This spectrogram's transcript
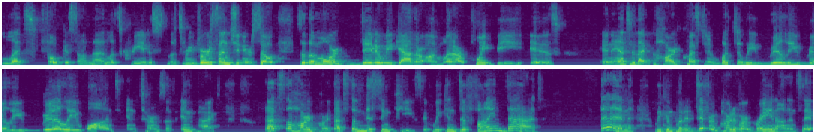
let's focus on that. And let's create a let's reverse engineer. So so the more data we gather on what our point b is and answer that hard question of what do we really really really want in terms of impact that's the hard part. That's the missing piece. If we can define that then we can put a different part of our brain on and say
